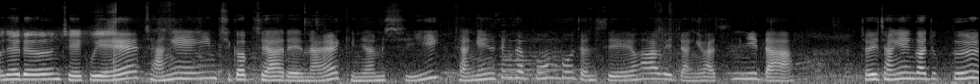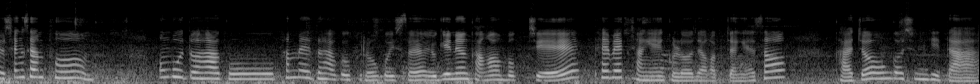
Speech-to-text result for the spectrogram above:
오늘은 제9회 장애인 직업 재활의 날 기념식 장애인 생산품 홍보 전시회 화합회장에 왔습니다. 저희 장애인 가족들 생산품 홍보도 하고 판매도 하고 그러고 있어요. 여기는 강원복지의 태백 장애인 근로작업장에서 가져온 것입니다.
